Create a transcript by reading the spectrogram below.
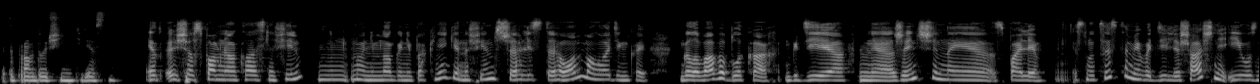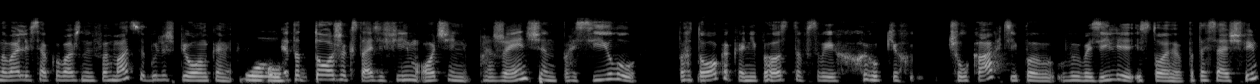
Это, правда, очень интересно. Я еще вспомнила классный фильм, ну, немного не по книге, но фильм с Шарли Стерон молоденькой «Голова в облаках», где э, женщины спали с нацистами, водили шашни и узнавали всякую важную информацию, были шпионками. Wow. Это тоже, кстати, фильм очень про женщин, про силу, про то, как они просто в своих хрупких чулках, типа, вывозили историю. Потрясающий фильм.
